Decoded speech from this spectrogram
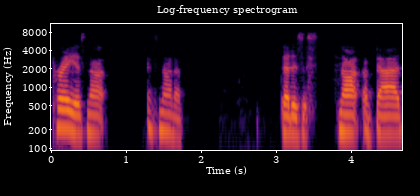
pray is not is not a that is a not a bad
